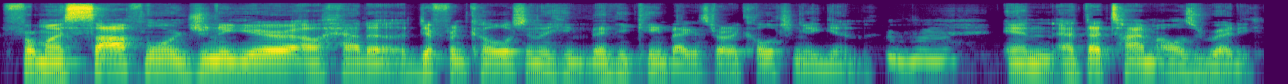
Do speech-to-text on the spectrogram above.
for my sophomore and junior year, I had a, a different coach, and then he, then he came back and started coaching again. mhm, And at that time, I was ready.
